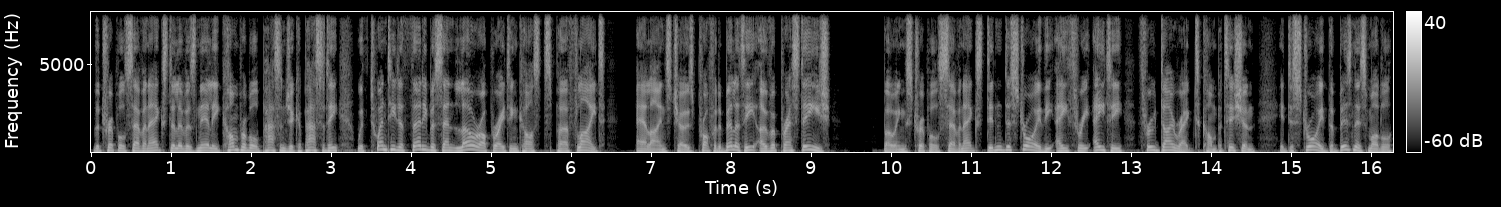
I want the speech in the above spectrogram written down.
The 777X delivers nearly comparable passenger capacity with 20 to 30% lower operating costs per flight. Airlines chose profitability over prestige. Boeing's 777X didn't destroy the A380 through direct competition. It destroyed the business model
